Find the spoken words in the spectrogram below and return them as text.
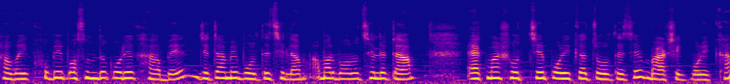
সবাই খুবই পছন্দ করে খাবে। যেটা আমি বলতেছিলাম, আমার বড় ছেলেটা এক মাস হচ্ছে পরীক্ষা চলতেছে, বার্ষিক পরীক্ষা।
